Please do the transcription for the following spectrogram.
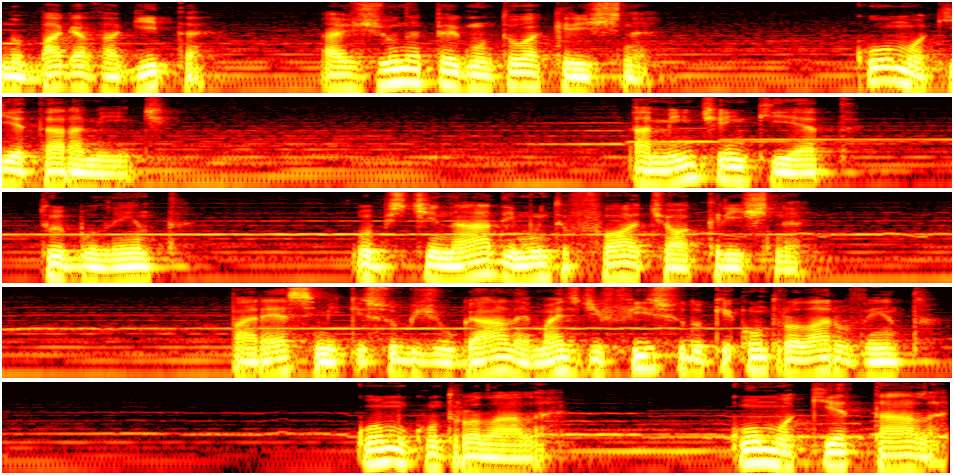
No Bhagavad Gita, Arjuna perguntou a Krishna: Como aquietar a mente? A mente é inquieta, turbulenta, obstinada e muito forte, ó Krishna. Parece-me que subjugá-la é mais difícil do que controlar o vento. Como controlá-la? Como aquietá-la?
